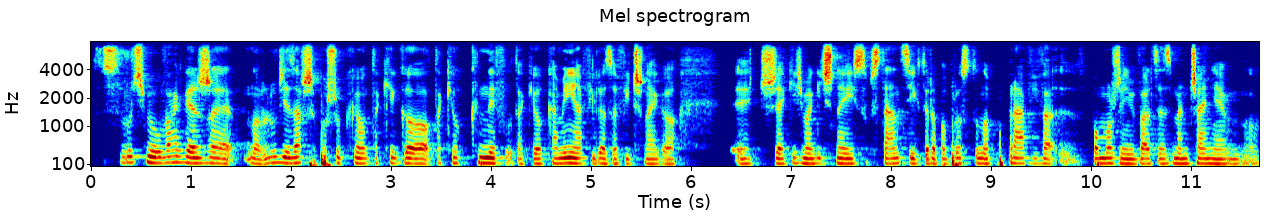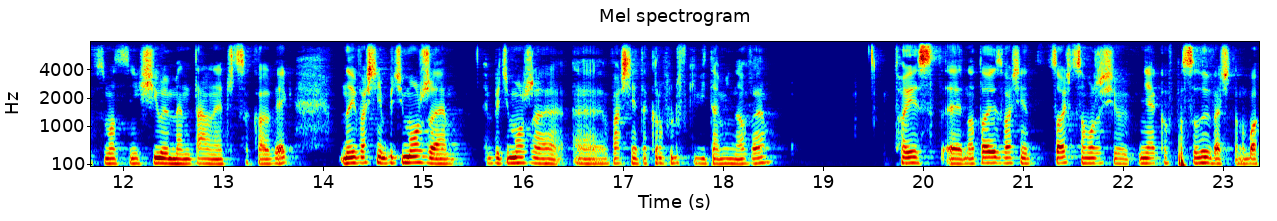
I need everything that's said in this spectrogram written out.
zwróćmy uwagę, że no, ludzie zawsze poszukują takiego, takiego knyfu, takiego kamienia filozoficznego, czy jakiejś magicznej substancji, która po prostu no, poprawi, pomoże im w walce z męczeniem, no, wzmocni ich siły mentalne, czy cokolwiek. No i właśnie być może być może e, właśnie te kroplówki witaminowe to jest, e, no to jest właśnie coś, co może się niejako wpasowywać, no bo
